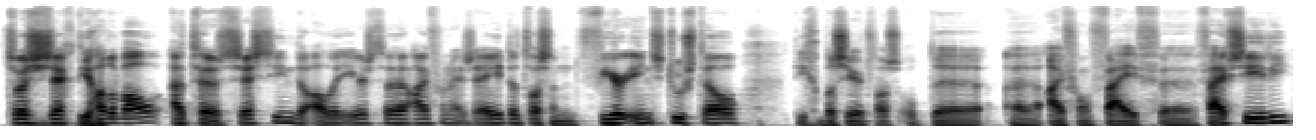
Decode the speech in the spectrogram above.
zoals je zegt, die hadden we al uit 2016, de allereerste iPhone SE. Dat was een 4-inch toestel die gebaseerd was op de uh, iPhone 5, 5-serie.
